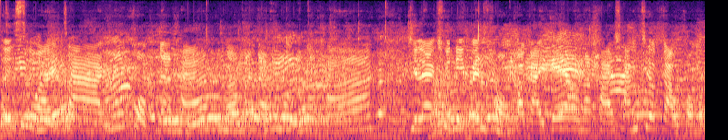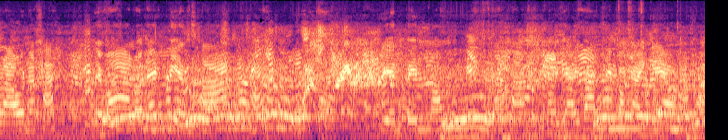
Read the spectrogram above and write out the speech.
สวยๆจากแม่กบนะคะเรามาดัดรูปนะคะ ทีแรกชุดนี้เป็นของปากายแก้วนะคะ ช้างเชือกเก่าของเรานะคะ แต่ว่าเราได้เปลี่ยนช้างนะคะเปลี่ยนเป็นน้องนิ่มนะคะเราย้ายบ้านให้ปากายแก้วนะคะ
